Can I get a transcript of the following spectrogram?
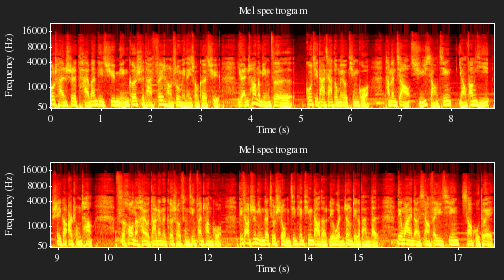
秋蝉》是台湾地区民歌时代非常著名的一首歌曲，原唱的名字。估计大家都没有听过，他们叫徐小菁、杨芳仪，是一个二重唱。此后呢，还有大量的歌手曾经翻唱过，比较知名的就是我们今天听到的刘文正这个版本。另外呢，像费玉清、小虎队、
